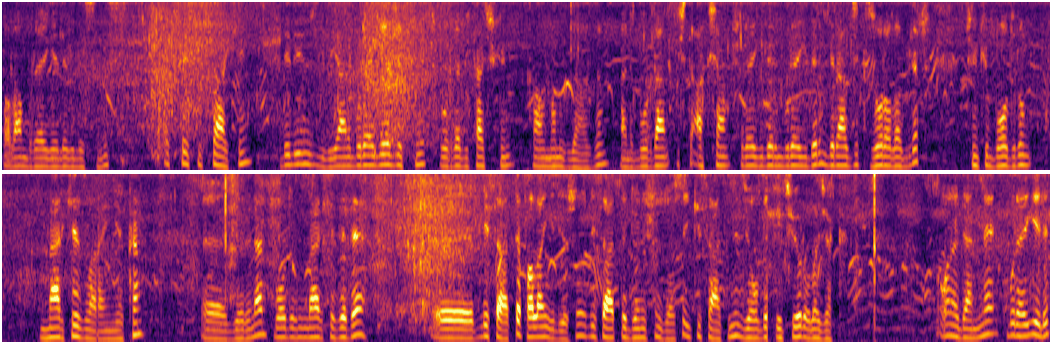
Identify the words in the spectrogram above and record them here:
falan buraya gelebilirsiniz. Çok sessiz, sakin. Dediğimiz gibi yani buraya geleceksiniz. Burada birkaç gün kalmanız lazım. Hani buradan işte akşam şuraya giderim, buraya giderim birazcık zor olabilir. Çünkü Bodrum merkez var en yakın e, görünen. Bodrum merkeze de e, bir saatte falan gidiyorsunuz. Bir saatte dönüşünüz olsa iki saatiniz yolda geçiyor olacak. O nedenle buraya gelip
